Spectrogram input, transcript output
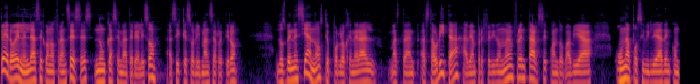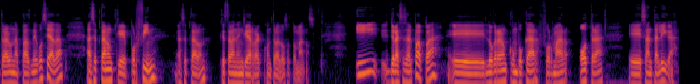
pero el enlace con los franceses nunca se materializó, así que Solimán se retiró. Los venecianos, que por lo general hasta, hasta ahorita habían preferido no enfrentarse cuando había una posibilidad de encontrar una paz negociada, aceptaron que por fin aceptaron que estaban en guerra contra los otomanos. Y gracias al Papa eh, lograron convocar, formar otra eh, Santa Liga,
